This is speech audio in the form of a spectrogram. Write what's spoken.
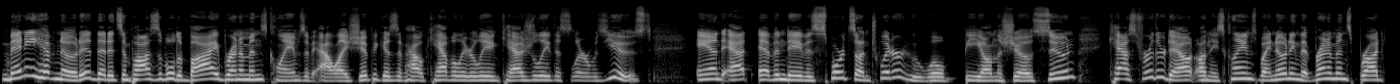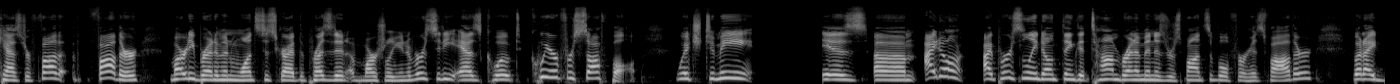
many have noted that it's impossible to buy Brennaman's claims of allyship because of how cavalierly and casually the slur was used. And at Evan Davis Sports on Twitter, who will be on the show soon, cast further doubt on these claims by noting that Brennaman's broadcaster father, father, Marty Brennaman, once described the president of Marshall University as, quote, queer for softball, which to me is, um, I don't, I personally don't think that Thom Brennaman is responsible for his father, but I,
